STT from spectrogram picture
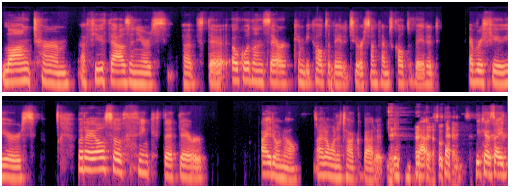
long term, a few thousand years of the oak woodlands there can be cultivated too, or sometimes cultivated every few years. But I also think that they're, I don't know, I don't want to talk about it in that okay. sense because I,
